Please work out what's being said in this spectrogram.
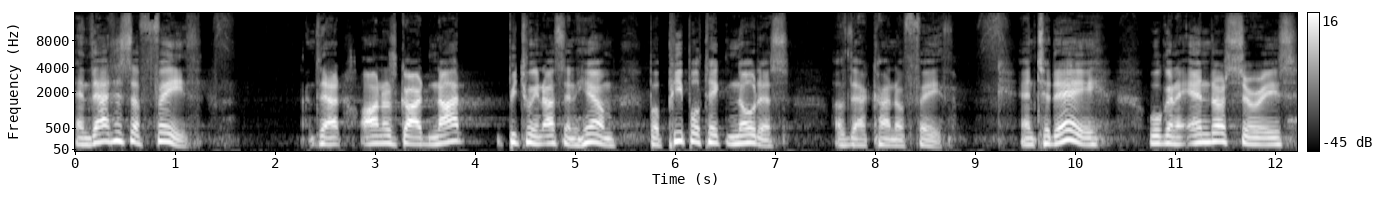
And that is a faith that honors God, not between us and Him, but people take notice of that kind of faith. And today, we're going to end our series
